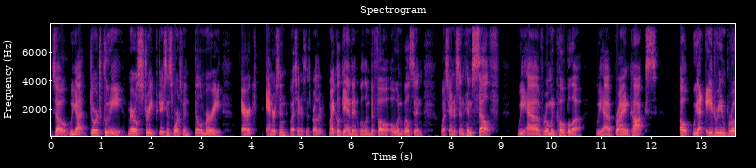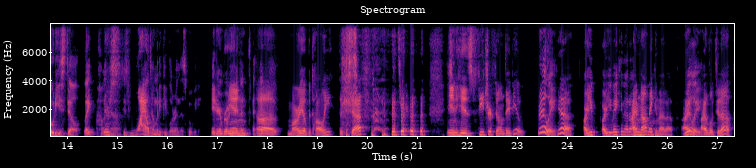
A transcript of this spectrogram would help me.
So we got George Clooney, Meryl Streep, Jason Schwartzman, Bill Murray, Eric Anderson, Wes Anderson's brother, Michael Gambon, Willem Dafoe, Owen Wilson, Wes Anderson himself. We have Roman Coppola. We have Brian Cox. Oh, we got Adrien Brody still. Like, Oh, there's yeah. it's wild how many people are in this movie. Adrien Brody, and I think- uh, Mario Batali, the chef, That's right. in his feature film debut. really? Yeah, Are you are you making that up? I'm not making that up. Really? I, looked it up.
